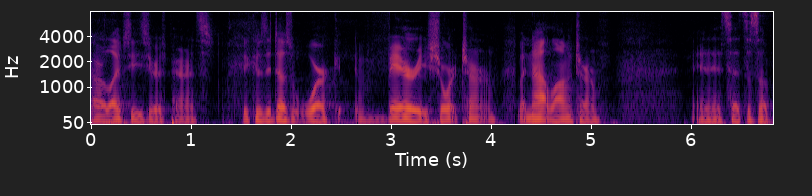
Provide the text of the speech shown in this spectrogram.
our lives easier as parents because it does work very short term, but not long term, and it sets us up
